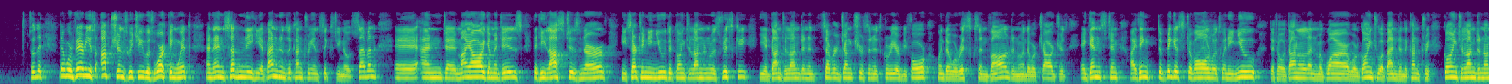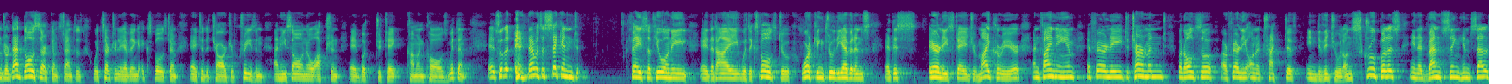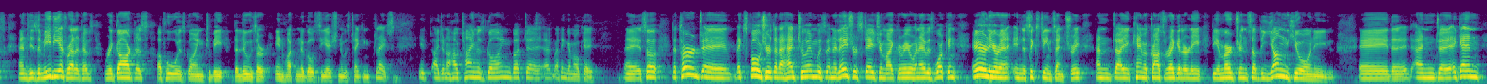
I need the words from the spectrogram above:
So that there were various options which he was working with, and then suddenly he abandons the country in 1607. Uh, and uh, my argument is that he lost his nerve. He certainly knew that going to London was risky. He had gone to London at several junctures in his career before when there were risks involved and when there were charges against him. I think the biggest of all was when he knew that O'Donnell and Maguire were going to abandon the country. Going to London under that those circumstances would certainly have exposed him uh, to the charge of treason, and he saw no option uh, but to take common cause with them. Uh, so that there was a second face of Hugh O'Neill uh, that I was exposed to working through the evidence at this early stage of my career and finding him a fairly determined but also a fairly unattractive individual, unscrupulous in advancing himself and his immediate relatives, regardless of who was going to be the loser in what negotiation was taking place. It, I don't know how time is going, but uh, I think I'm okay. Uh, so the third uh, exposure that I had to him was in a later stage in my career when I was working earlier in the 16th century, and I came across regularly the emergence of the young Hugh O'Neill. Uh, the, and uh, again,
